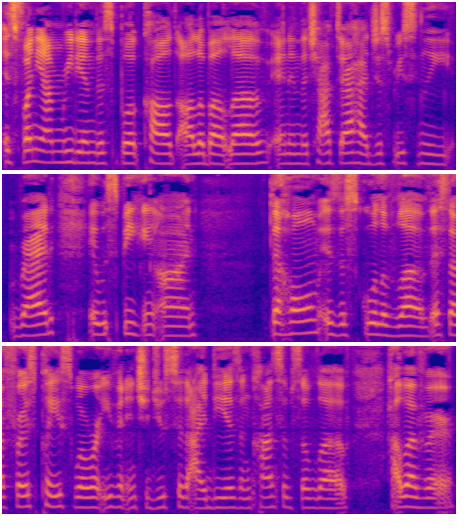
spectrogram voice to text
it's funny i'm reading this book called all about love. And in the chapter i had just recently read it was speaking on the home is the school of love. That's the first place where we're even introduced to the ideas and concepts of love. However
